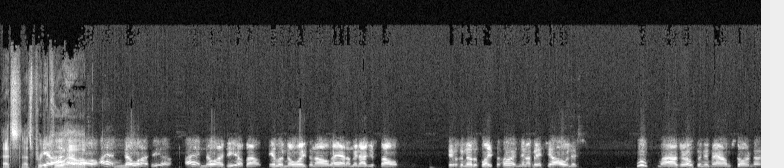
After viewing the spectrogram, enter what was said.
that's that's pretty yeah, cool. I had, how uh, I had no idea. I had no idea about Illinois and all that. I mean, I just thought it was another place to hunt. And then I met y'all, and it's whew, my eyes are open. And now I'm starting to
